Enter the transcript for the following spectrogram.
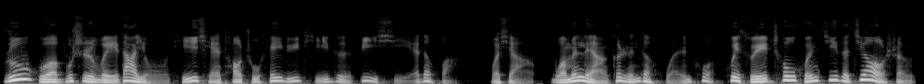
如果不是韦大勇提前掏出黑驴蹄子辟邪的话，我想我们两个人的魂魄会随抽魂机的叫声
